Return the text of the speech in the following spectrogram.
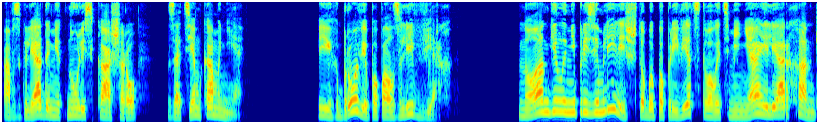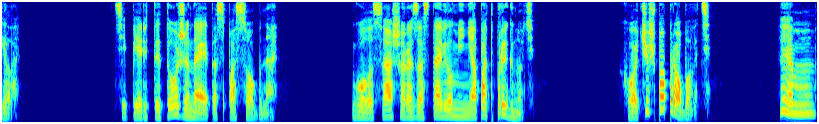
а взгляды метнулись к Ашеру, затем ко мне. И их брови поползли вверх. Но ангелы не приземлились, чтобы поприветствовать меня или Архангела. «Теперь ты тоже на это способна». Голос Ашера заставил меня подпрыгнуть. «Хочешь попробовать?» «Эм...»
